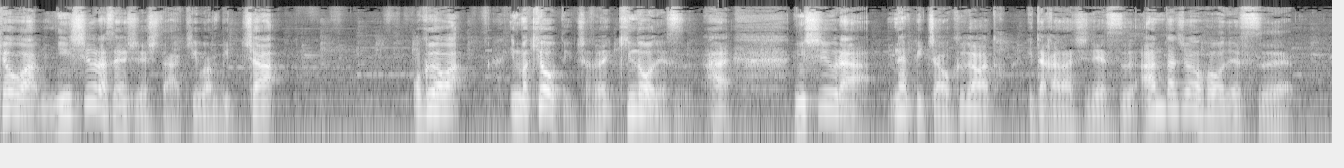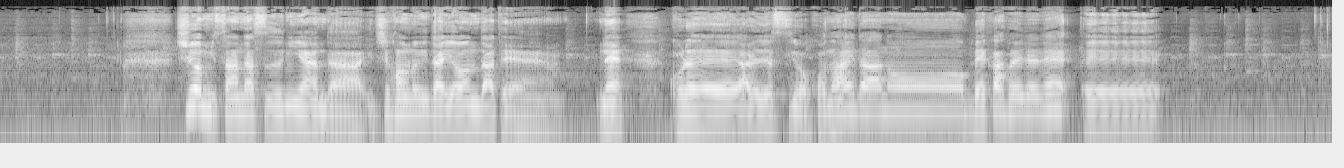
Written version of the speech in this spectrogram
今日は西浦選手でした。9番ピッチャー、奥川。今、今日って言っちゃったね。昨日です。はい。西浦、ね、ピッチャー奥川といった形です。安打情報です。塩見3打数2安打、1本塁打4打点。ね、これ、あれですよ、この間、あの、ベカフェでね、えー、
